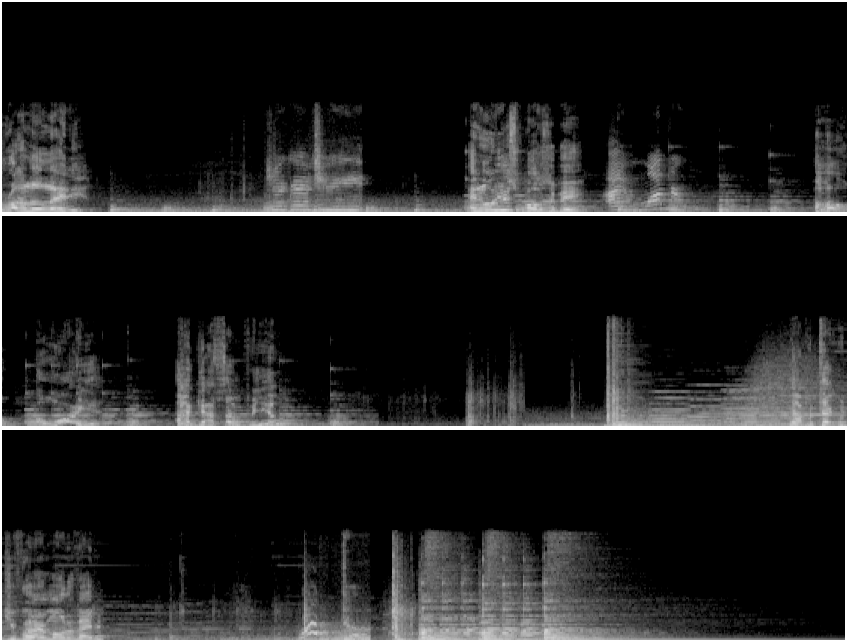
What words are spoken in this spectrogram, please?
wrong, little lady. Trick or treat. And who you supposed to be? I'm Wonder Woman. Oh, a warrior. I got something for you. Now protect what you've earned, Motivator.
